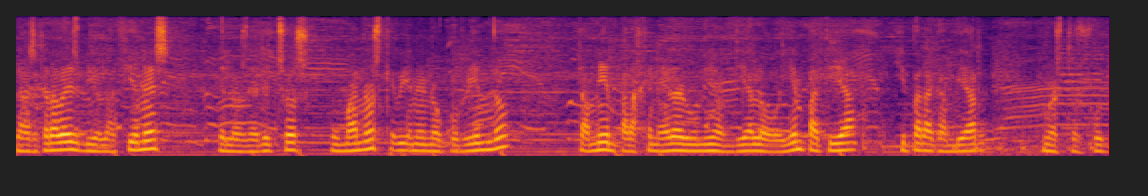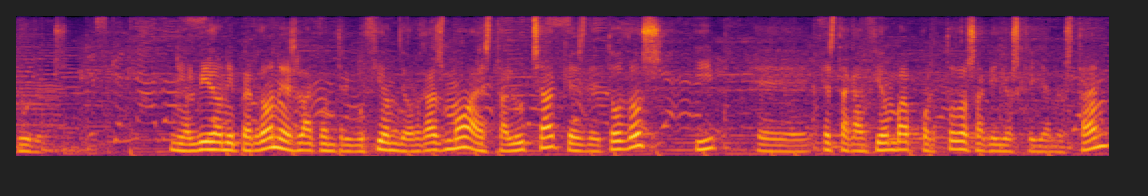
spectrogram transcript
las graves violaciones de los derechos humanos que vienen ocurriendo, también para generar unión, diálogo y empatía y para cambiar nuestros futuros. Ni olvido ni perdón es la contribución de Orgasmo a esta lucha que es de todos y eh, esta canción va por todos aquellos que ya no están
